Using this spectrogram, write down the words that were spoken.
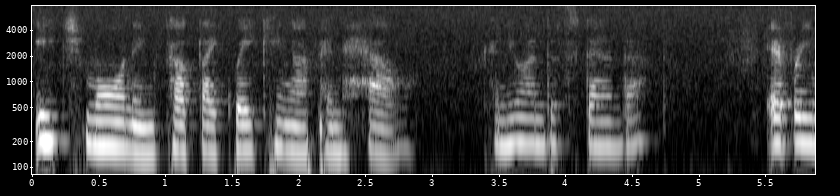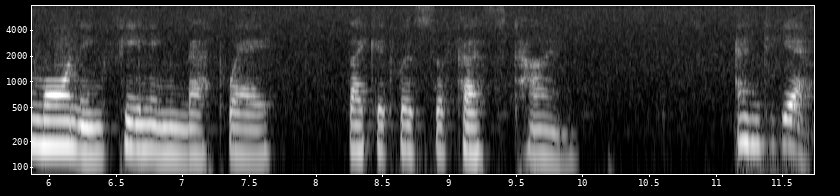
Each morning felt like waking up in hell. Can you understand that? Every morning feeling that way, like it was the first time. And yet,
